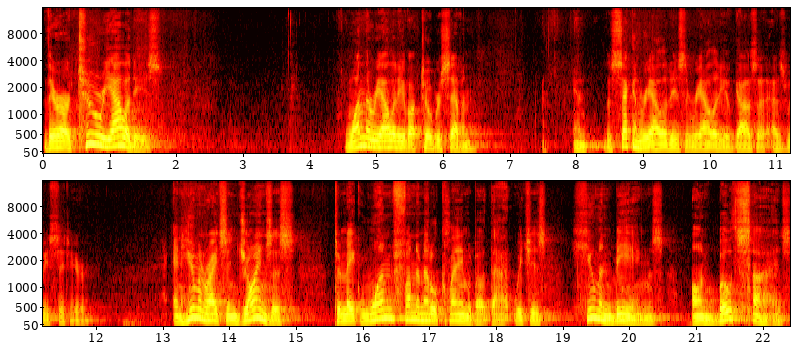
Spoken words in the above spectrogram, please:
there are two realities. One, the reality of October 7, and the second reality is the reality of Gaza as we sit here. And human rights enjoins us to make one fundamental claim about that, which is human beings on both sides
